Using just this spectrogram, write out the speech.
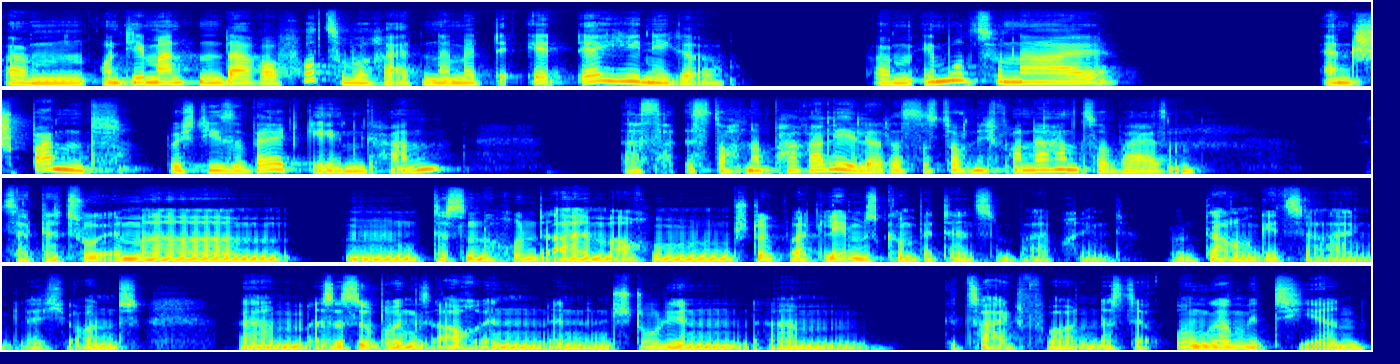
Ähm, und jemanden darauf vorzubereiten, damit derjenige ähm, emotional entspannt durch diese Welt gehen kann, das ist doch eine Parallele. Das ist doch nicht von der Hand zu weisen. Ich sage dazu immer, hm, dass ein Hund einem auch ein Stück weit Lebenskompetenzen beibringt. Und darum geht es ja eigentlich. Und ähm, es ist übrigens auch in, in, in Studien ähm, gezeigt worden, dass der Umgang mit Tieren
